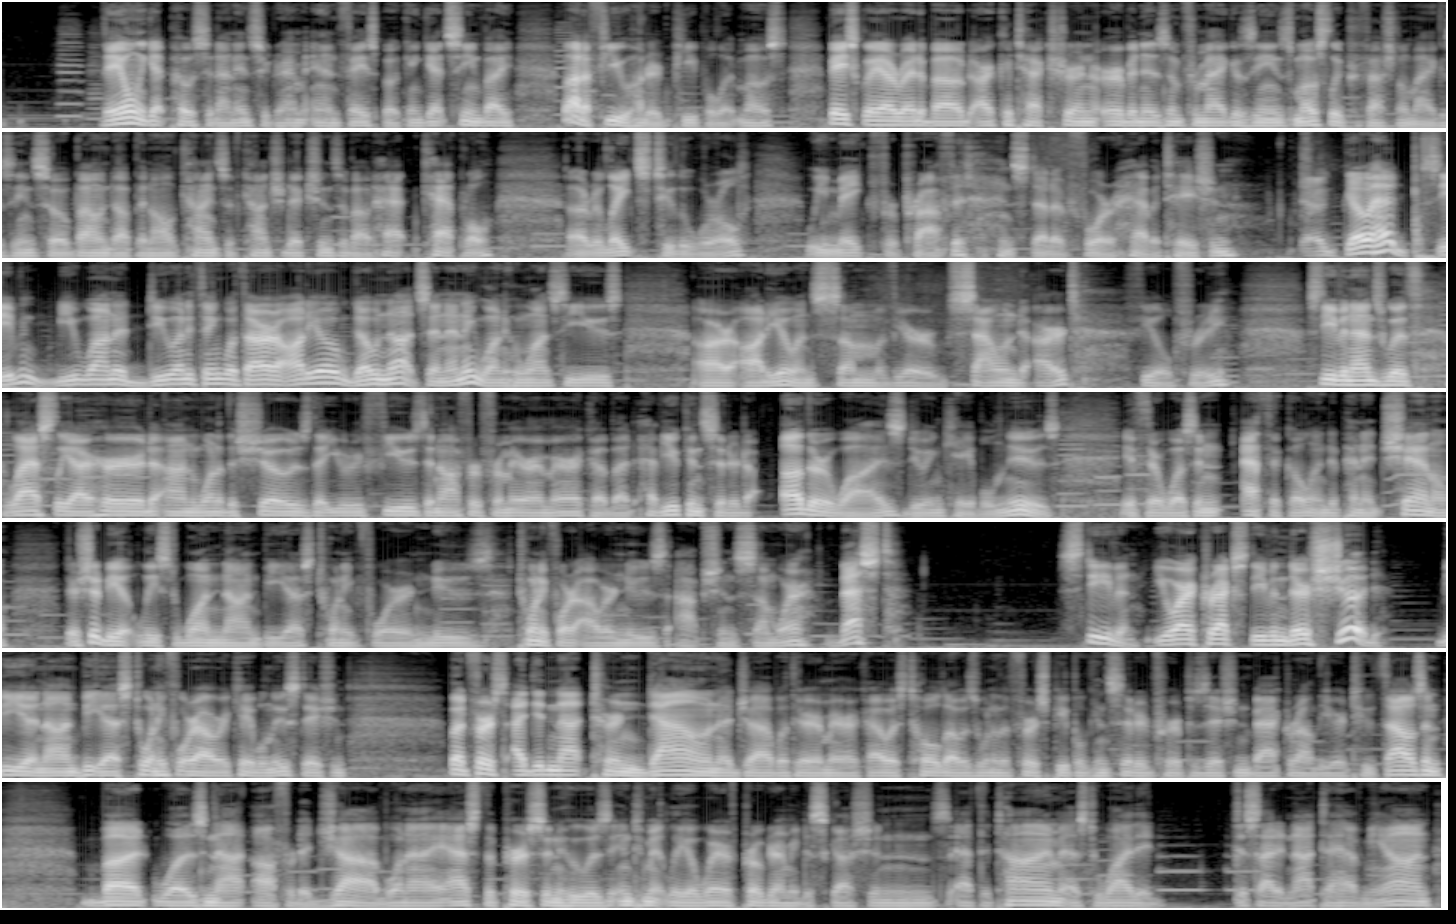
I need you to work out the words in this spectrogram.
they only get posted on Instagram and Facebook and get seen by about a few hundred people at most. Basically, I read about architecture and urbanism from magazines, mostly professional magazines, so bound up in all kinds of contradictions about ha- capital uh, relates to the world we make for profit instead of for habitation. Uh, go ahead, Stephen. You want to do anything with our audio? Go nuts. And anyone who wants to use our audio and some of your sound art, feel free. Stephen ends with Lastly, I heard on one of the shows that you refused an offer from Air America, but have you considered otherwise doing cable news? If there was an ethical, independent channel, there should be at least one non BS 24 news, 24 hour news option somewhere. Best Stephen. You are correct, Stephen. There should be a non BS 24 hour cable news station. But first, I did not turn down a job with Air America. I was told I was one of the first people considered for a position back around the year 2000, but was not offered a job. When I asked the person who was intimately aware of programming discussions at the time as to why they decided not to have me on,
